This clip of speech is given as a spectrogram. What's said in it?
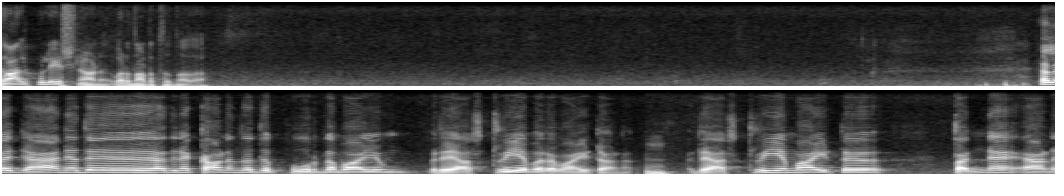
കാൽക്കുലേഷനാണ് ഇവർ നടത്തുന്നത്? അല്ല ഞാനത് അതിനെ കാണുന്നത് പൂർണമായും രാഷ്ട്രീയപരമായിട്ടാണ്. രാഷ്ട്രീയമായിട്ട് തന്നെ ആണ്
